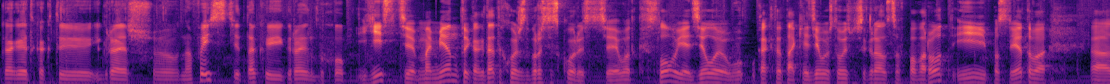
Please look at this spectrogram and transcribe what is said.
Как, это как ты играешь э, на фейсите, так и играет бухоп. Есть моменты, когда ты хочешь сбросить скорость. Вот, к слову, я делаю как-то так. Я делаю 180 градусов поворот, и после этого э,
